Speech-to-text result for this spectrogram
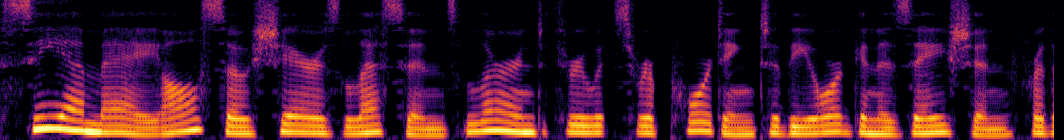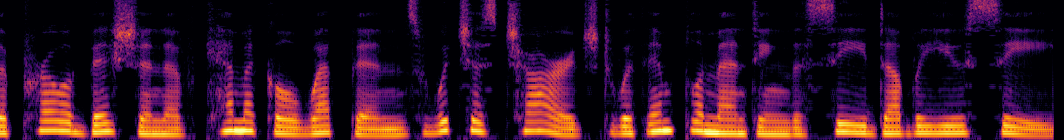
CMA also shares lessons learned through its reporting to the Organization for the Prohibition of Chemical Weapons which is charged with implementing the CWC.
